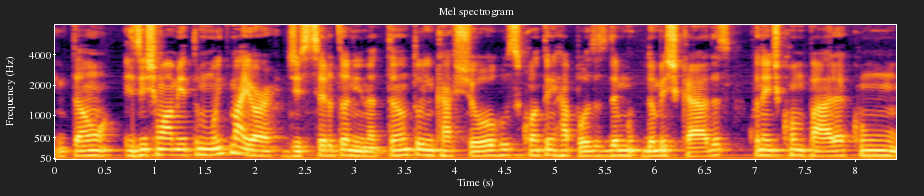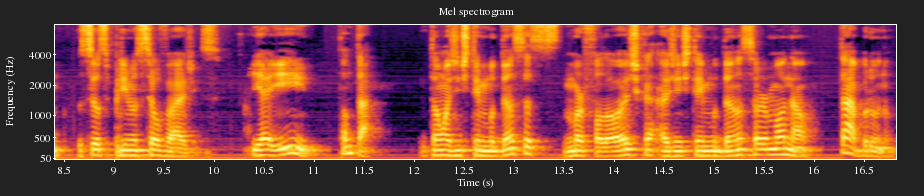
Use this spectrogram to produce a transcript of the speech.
Então, existe um aumento muito maior de serotonina, tanto em cachorros quanto em raposas domesticadas, quando a gente compara com os seus primos selvagens. E aí, então tá. Então a gente tem mudanças morfológica, a gente tem mudança hormonal. Tá, Bruno,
